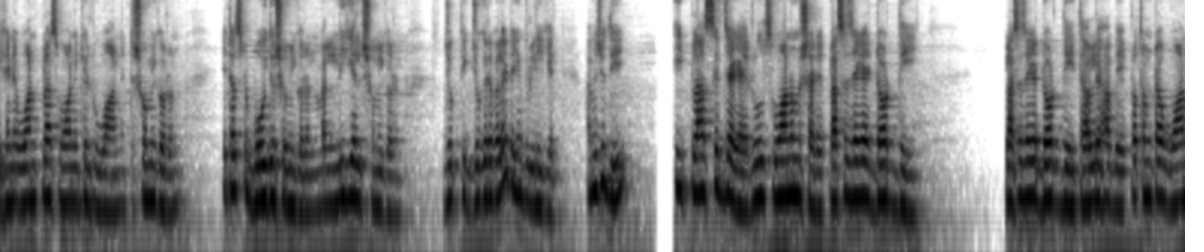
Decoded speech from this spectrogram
এখানে one plus one equal to one একটা সমীকরণ। এটা হচ্ছে বৈধ সমীকরণ বা লিগেল সমীকরণ। যৌক্তিক যোগের বেলায় এটা কিন্তু লিগেল আমি যদি এই প্লাসের জায়গায় রুলস ওয়ান অনুসারে প্লাসের জায়গায় ডট দিই প্লাসের জায়গায় ডট দিই, তাহলে হবে প্রথমটা ওয়ান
